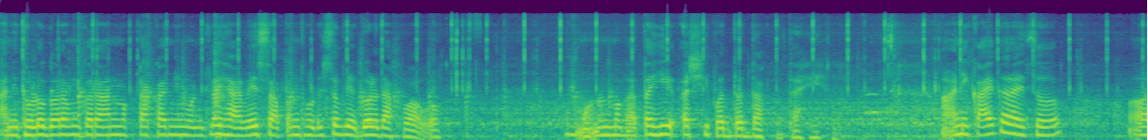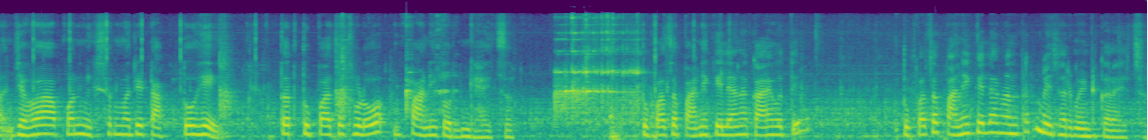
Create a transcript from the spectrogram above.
आणि थोडं गरम करा आणि मग टाका. मी म्हटलं ह्यावेळेस आपण थोडंसं वेगळं दाखवावं. म्हणून मग आता ही अशी पद्धत दाखवत आहे. आणि काय करायचं जेव्हा आपण मिक्सरमध्ये टाकतो हे तर तुपाचं थोडं पाणी करून घ्यायचं. तुपाचं पाणी केल्यानं काय होते तुपाचं पाणी केल्यानंतर मेजरमेंट करायचं.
